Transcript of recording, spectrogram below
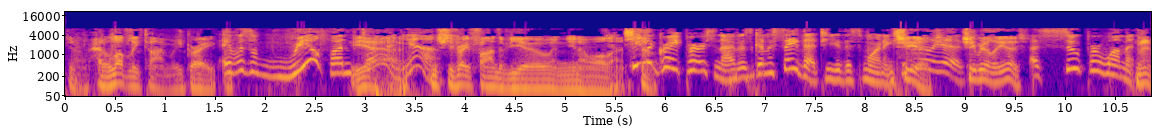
you know, had a lovely time. It was great. It was a real fun time, yeah. And she's very fond of you and, you know, all that. She's So- a great person. I was going to say that to you this morning. She, She really is. She really is. A super woman. Yeah.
